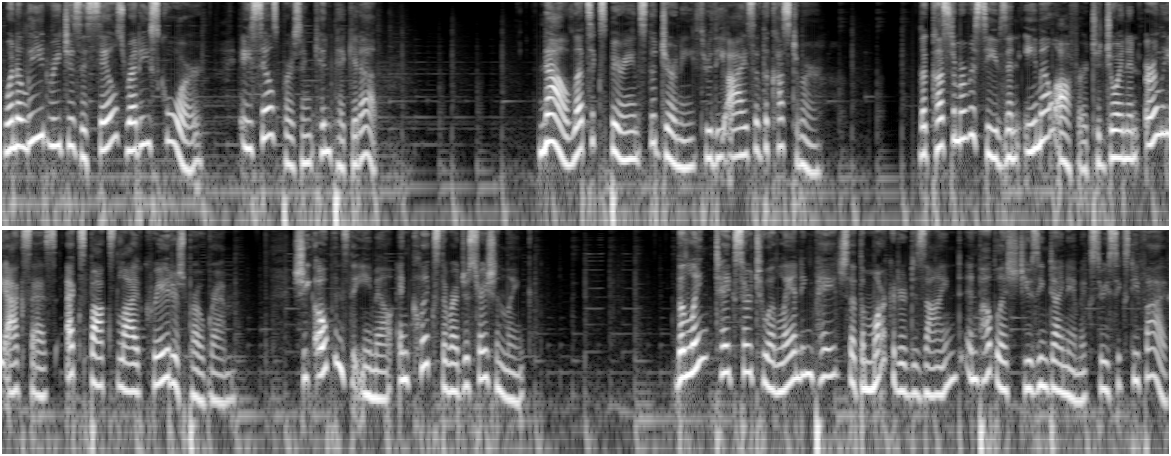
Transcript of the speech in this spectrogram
When a lead reaches a sales ready score, a salesperson can pick it up. Now let's experience the journey through the eyes of the customer. The customer receives an email offer to join an early access Xbox Live Creators program. She opens the email and clicks the registration link. The link takes her to a landing page that the marketer designed and published using Dynamics 365.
